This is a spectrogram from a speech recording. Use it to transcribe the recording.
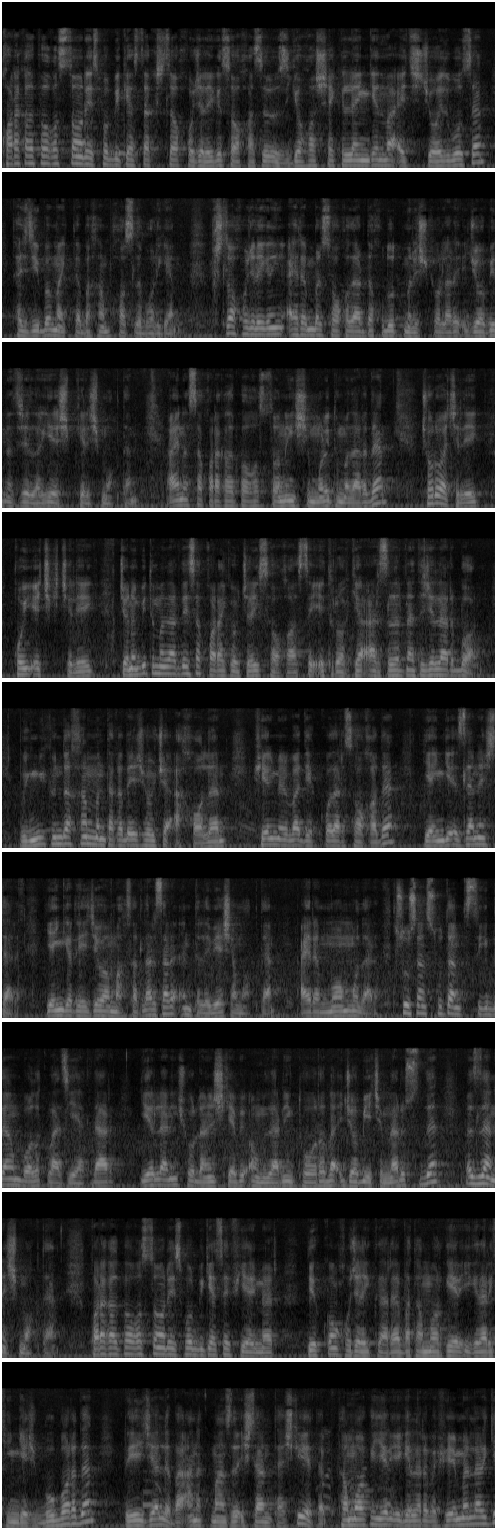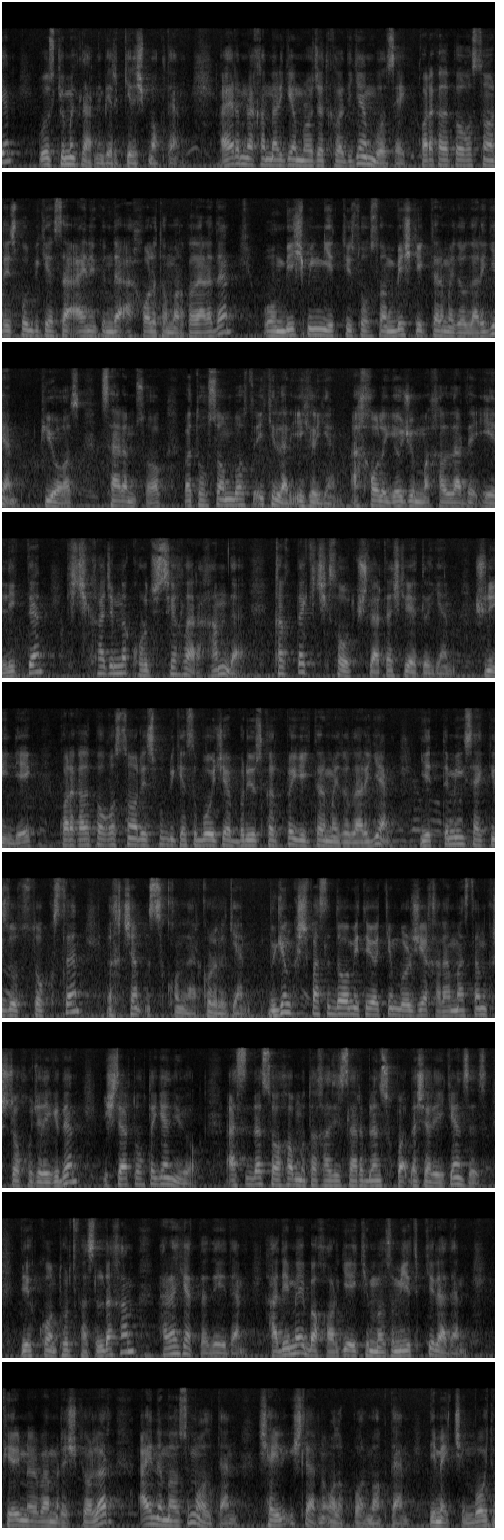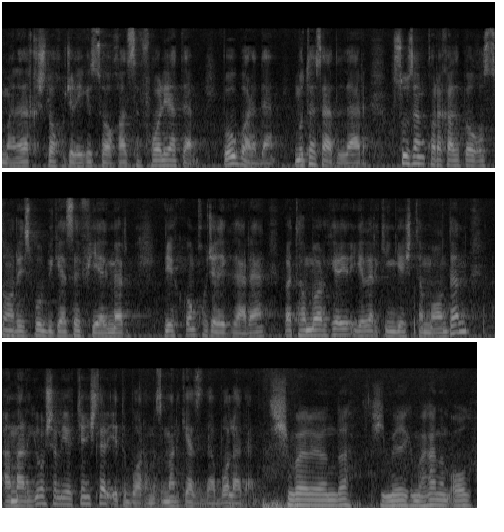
qoraqalpog'iston respublikasida qishloq xo'jaligi sohasi o'ziga xos shakllangan va aytish joiz bo'lsa tajriba maktabi ham hosil bo'lgan. Qishloq xo'jaligining ayrim bir sohalarida hudud mirishkorlari ijobiy natijalarga erishib kelishmoqda. Ayniqsa qoraqalpog'istonning shimoliy tumanlarida chorvachilik qo'y echkichilik janubiy tumanlarda esa qorakovchilik sohasida e'tirofga arzilar natijalar bor. Bugungi kunda ham mintaqada yashovchi aholi fermer va dehqonlar sohada yangi izlanishlar yangi reja va maqsadlar sari intilib yashamoqda. Ayrim muammolar xususan suv tanqisligi bilan bog'liq vaziyatlar yerlarning sho'rlanishi kabi omillarning to'g'ri va ijobiy yechimlari ustida izlanishmoqda. Qoraqalpog'iston respublikasi fermer dehqon xo'jaliklari va tomorqa yer egalari kengashi bu borada rejali va aniq manzil ishlarini tashkil etib tomorqa yer egalari va fermerlarga o'z ko'maklarini berib kelishmoqda. Ayrim raqamlarga murojaat qiladigan bo'lsak qoraqalpog'iston respublikasi ayni kunda aholi tomorqalarida 15795 gektar maydonlariga piyoz sarimsoq va to'qsonbosdi ekinlar ekilgan. Aholiga hujum mahallalarda 50 ta kichik hajmda qurilish sexlari hamda 40 ta kichik sovutgichlar tashkil etilgan. Shuningdek qoraqalpog'iston respublikasi bo'yicha 141 gektar maydonlariga 7839 ta ixcham issiqxonalar qurilgan. Bugun qish fasli davom etayotgan bo'lishiga qaramasdan qishloq xo'jaligida ishlar to'xtagani yo'q. Aslida soha mutaxassislari bilan suhbatlashar ekansiz. Dehqon to'rt faslda ham harakatda deydi. Hademay bahorga ekin mavsumi yetib keladi. Fermer va mirishkorlar ayni mavsum oldidan shaylik ishlarini olib bormoqda. Demak chimboy tumanida qishloq xo'jaligi sohasi faoliyati. Bu borada mutasaddilar xususan qoraqalpog'iston respublikasi fermer dehqon xo'jaliklari va tomorqa egalari kengashi tomonidan amalga oshirilayotgan ishlar e'tiborimiz markazida bo'ladi. Shimol rayonida yigirma ikki mahalla ovul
